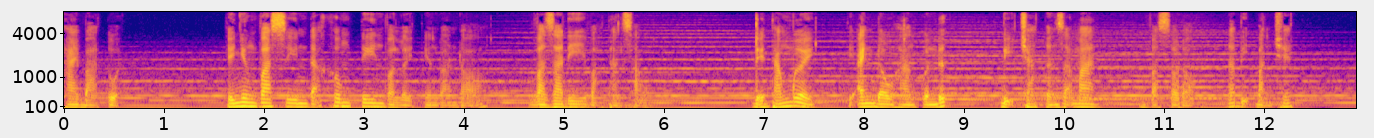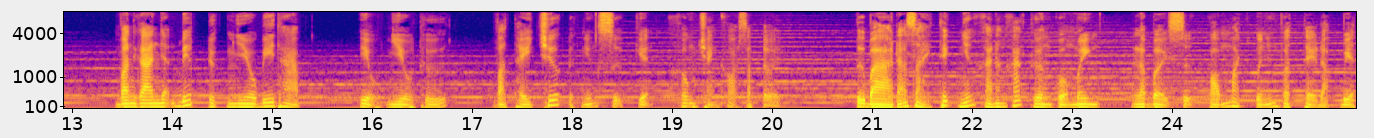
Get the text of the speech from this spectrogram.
23 tuổi. Thế nhưng Vasin đã không tin vào lời tiên đoán đó và ra đi vào tháng 6. Đến tháng 10 thì anh đầu hàng quân Đức bị tra tấn dã man và sau đó đã bị bắn chết. Vanga nhận biết được nhiều bi thảm, hiểu nhiều thứ và thấy trước được những sự kiện không tránh khỏi sắp tới. Tự bà đã giải thích những khả năng khác thường của mình là bởi sự có mặt của những vật thể đặc biệt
